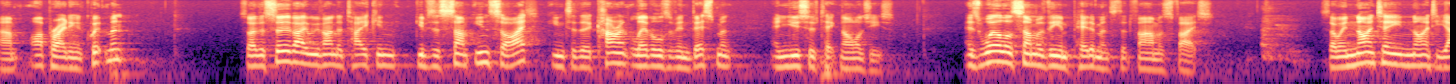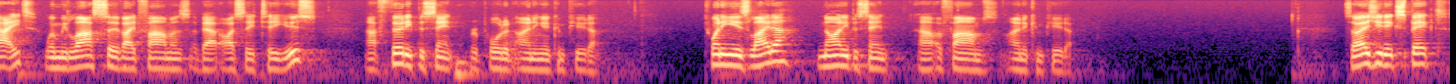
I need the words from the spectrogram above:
um, operating equipment. So the survey we've undertaken gives us some insight into the current levels of investment and use of technologies, as well as some of the impediments that farmers face. So in 1998, when we last surveyed farmers about ICT use, 30% uh, reported owning a computer. 20 years later, 90% uh, of farms own a computer. So as you'd expect,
